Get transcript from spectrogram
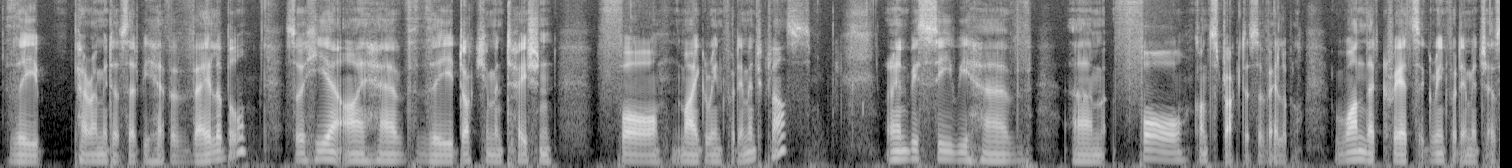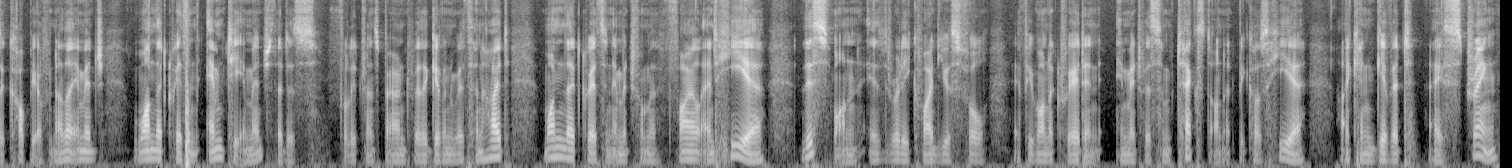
the parameters that we have available. So here I have the documentation for my Greenfoot image class and we see we have um, four constructors available. One that creates a Greenfoot image as a copy of another image, one that creates an empty image that is fully transparent with a given width and height, one that creates an image from a file, and here, this one is really quite useful if you want to create an image with some text on it, because here I can give it a string,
